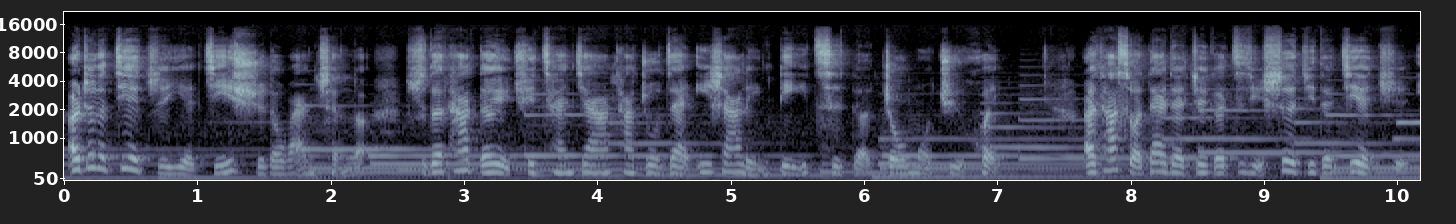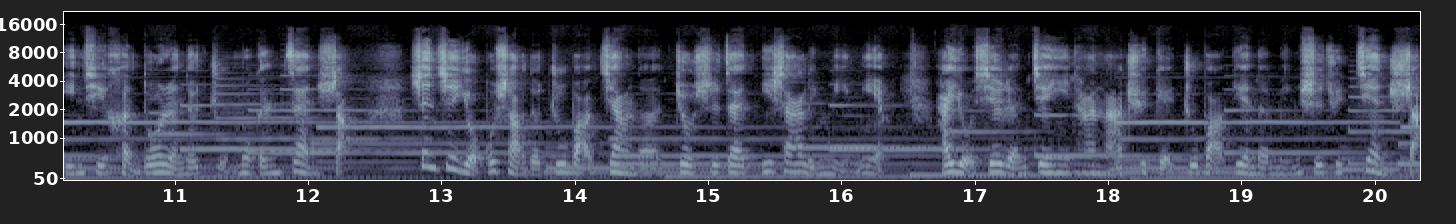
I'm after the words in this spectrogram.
而这个戒指也及时的完成了，使得他得以去参加他住在伊莎林第一次的周末聚会。而他所戴的这个自己设计的戒指，引起很多人的瞩目跟赞赏，甚至有不少的珠宝匠呢，就是在伊莎林里面，还有些人建议他拿去给珠宝店的名师去鉴赏，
